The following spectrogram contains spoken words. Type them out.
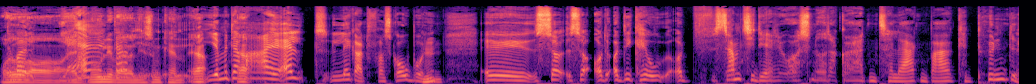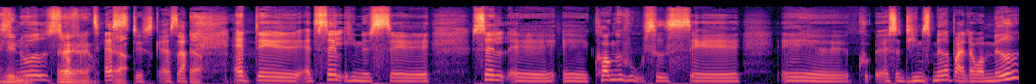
der Rødder og alt muligt, hvad der ligesom kan- ja, Jamen, der ja. var øh, alt lækkert fra skovbunden. Mm. Øh, så, så, og, og det kan jo, og samtidig er det jo også noget, der gør, at en tallerken bare kan pyntes Helt noget så Ja, ja, ja. fantastisk. Altså, Ja. at, øh, at selv hendes, øh, selv øh, øh, kongehusets, øh, øh, altså hendes medarbejdere, der var med,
